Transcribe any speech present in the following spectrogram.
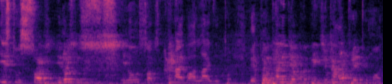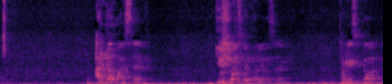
Is to sub, you know, to, you know, subscribe our lives, the, to, the totality of our beings. You cannot pray too much. I know myself. You should also know yourself. Praise God.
